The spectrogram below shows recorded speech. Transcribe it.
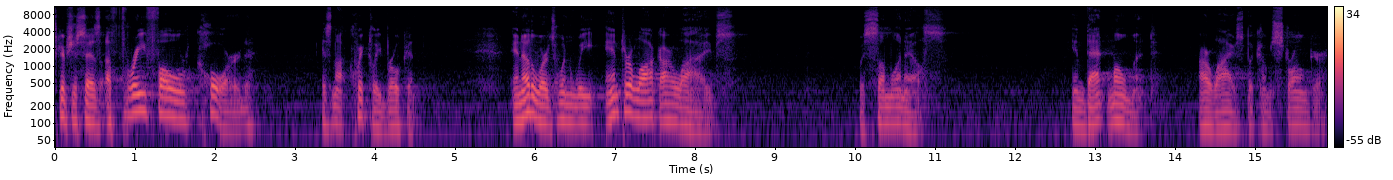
Scripture says a threefold cord is not quickly broken. In other words, when we interlock our lives with someone else, in that moment, our lives become stronger.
